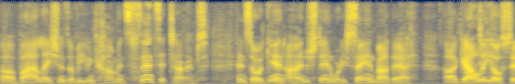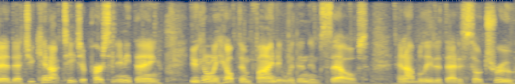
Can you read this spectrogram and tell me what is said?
uh, violations of even common sense at times. And so, again, I understand what he's saying by that. Uh, Galileo said that you cannot teach a person anything, you can only help them find it within themselves. And I believe that that is so true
